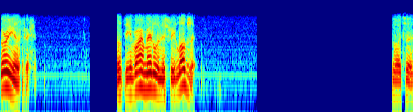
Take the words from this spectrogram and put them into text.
Very inefficient. But the environmental industry loves it. So it's a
